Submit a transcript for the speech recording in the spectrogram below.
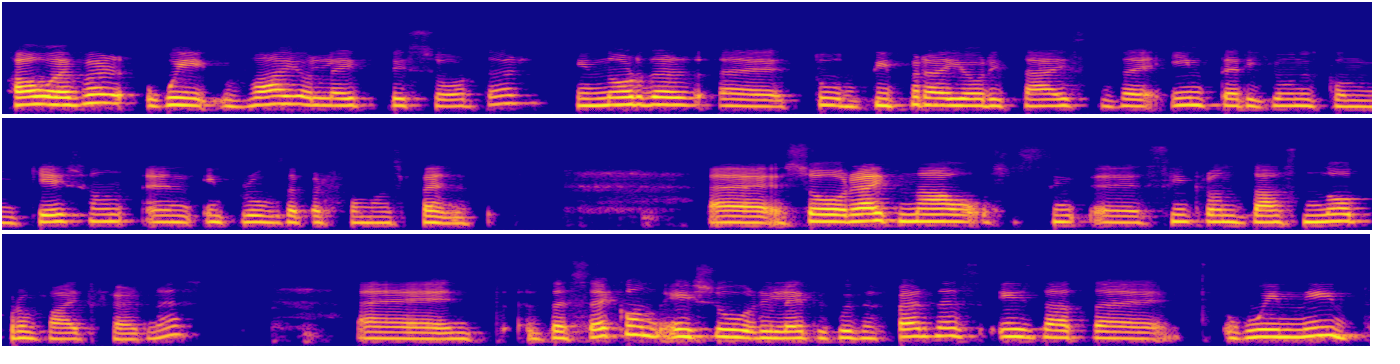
However, we violate this order in order uh, to deprioritize the inter-unit communication and improve the performance benefits. Uh, so right now, syn uh, Synchron does not provide fairness. And the second issue related with the fairness is that uh, we need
